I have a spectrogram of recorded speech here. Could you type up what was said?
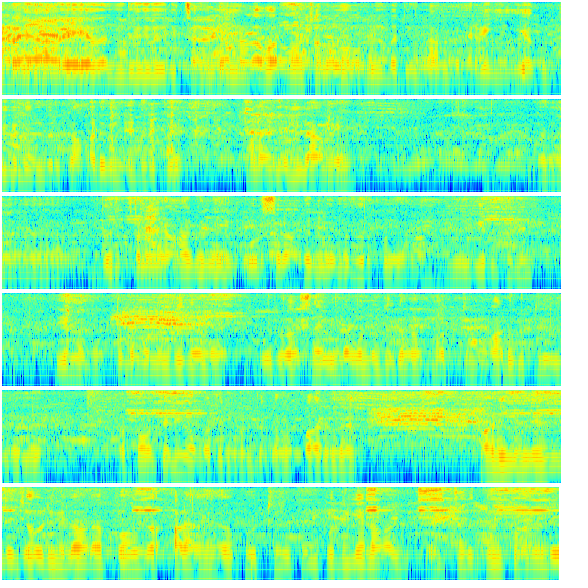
நிறையாவே வந்து சந்தை நிலவரம் சொல்லணும் அப்படின்னு பார்த்தீங்கன்னா நிறைய குட்டிகள் வந்திருக்கு ஆடுகள் வந்திருக்கு. ஆனால் எல்லாமே விற்பனை ஆகுது. ஒரு சில ஆடுகள் வந்து விற்பனை ஆகாமல் இருக்குது. இதெல்லாம் மொத்தமாக கொண்டு வந்திருக்காங்க. ஒரு விவசாயிகள் தான் கொண்டு வந்திருக்காங்க. மொத்தமாக ஆடு குட்டிகள் எல்லாமே மொத்தம் தெளிவாக பார்த்து கொண்டு வந்திருக்காங்க பாருங்கள் பணியில் நிறைந்த ஜோடிகளான போது அழகாக புத்திருக்கும் புதிய நாள் வைத்திருக்கும் குழந்தை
